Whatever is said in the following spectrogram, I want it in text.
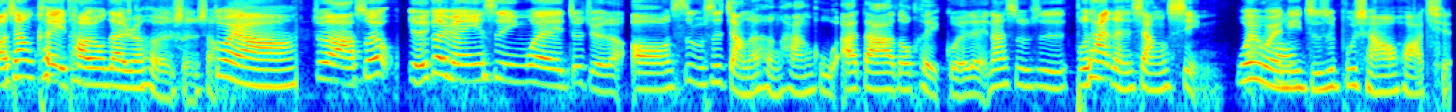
好像可以套用在任何人身上。对啊，对啊，所以有一个原因是因为就觉得哦，是不是讲的很含糊啊？大家都可以归类，那是不是不太能相信？我以为你只是不想要花钱，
